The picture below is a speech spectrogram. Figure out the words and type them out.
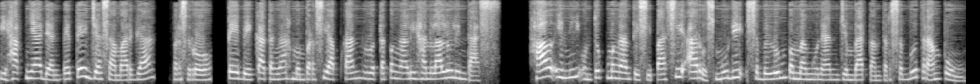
pihaknya dan PT Jasa Marga, Persero, TBK tengah mempersiapkan rute pengalihan lalu lintas. Hal ini untuk mengantisipasi arus mudik sebelum pembangunan jembatan tersebut rampung.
